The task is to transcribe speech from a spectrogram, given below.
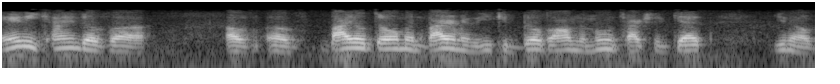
any kind of uh, of of biodome environment that you could build on the moon to actually get, you know,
